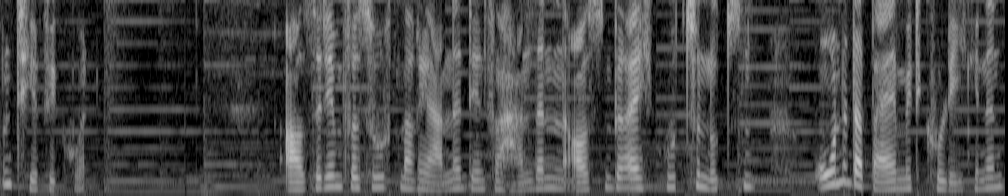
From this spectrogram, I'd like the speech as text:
und Tierfiguren. Außerdem versucht Marianne, den vorhandenen Außenbereich gut zu nutzen, ohne dabei mit Kolleginnen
